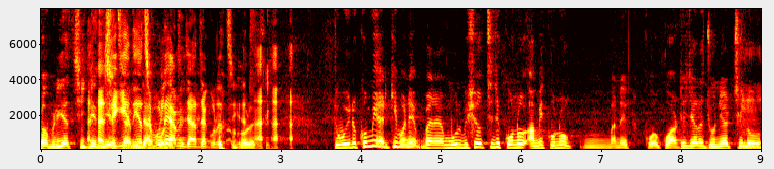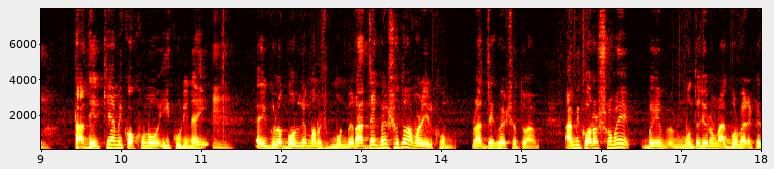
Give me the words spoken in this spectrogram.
সব রিয়াজ শিখিয়ে দিয়েছে শিখিয়ে আমি দিয়েছে যা বলে আমি যা যা করেছি। করেছি। তো ওইরকমই আর কি মানে মানে মূল বিষয় হচ্ছে যে কোনো আমি কোনো মানে কোয়ার্টে যারা জুনিয়র ছিল তাদেরকে আমি কখনো ই করি নাই। এইগুলো বললে মানুষ মনবে। রাজ্জাক ভাইয়ের সাথেও আমার এরকম। রাজ্জাক ভাইয়ের সাথেও আম- আমি করার সময় মন্তাজুর রহমান আকবর ভাইয়ের একটা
